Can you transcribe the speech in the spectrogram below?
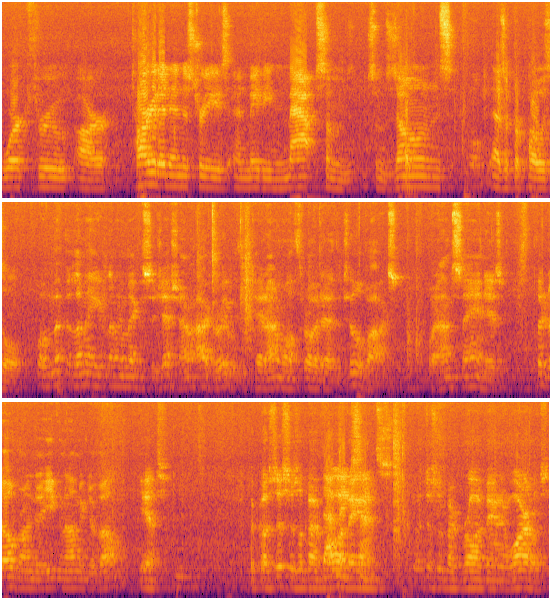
work through our targeted industries and maybe map some, some zones as a proposal. Well, m- let me, let me make a suggestion. I I agree with you, Ted. I don't want to throw it out of the toolbox. What I'm saying is, put it over under economic development. Yes, because this is about That makes broadband. sense. This is about broadband and wireless.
